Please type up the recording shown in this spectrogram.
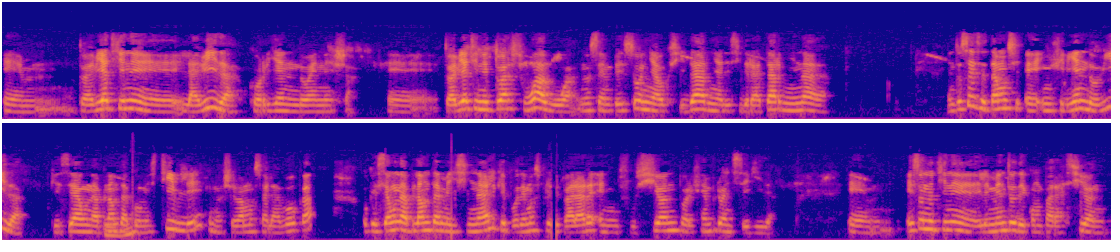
Em, todavía tiene la vida corriendo en ella. Eh, todavía tiene toda su agua. No se empezó ni a oxidar, ni a deshidratar, ni nada. Entonces estamos eh, ingiriendo vida que sea una planta comestible que nos llevamos a la boca o que sea una planta medicinal que podemos preparar en infusión, por ejemplo, enseguida. Eh, eso no tiene elemento de comparación,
